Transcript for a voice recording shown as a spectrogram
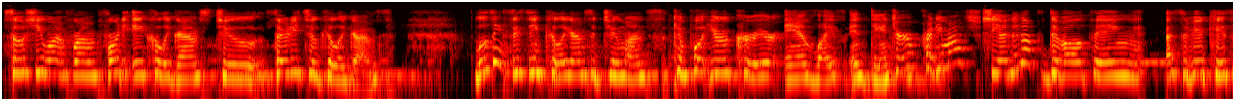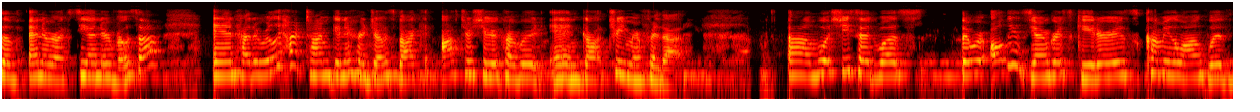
So she went from 48 kilograms to 32 kilograms. Losing 16 kilograms in two months can put your career and life in danger, pretty much. She ended up developing a severe case of anorexia nervosa and had a really hard time getting her jumps back after she recovered and got treatment for that. Um, what she said was there were all these younger skaters coming along with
